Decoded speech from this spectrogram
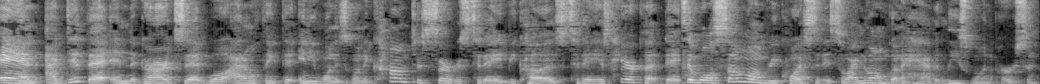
And I did that, and the guard said, Well, I don't think that anyone is going to come to service today because today is haircut day. I said, Well, someone requested it, so I know I'm going to have at least one person.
